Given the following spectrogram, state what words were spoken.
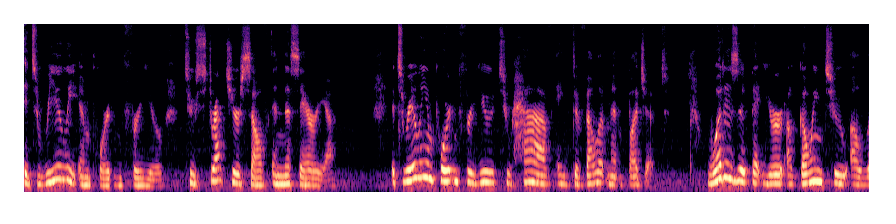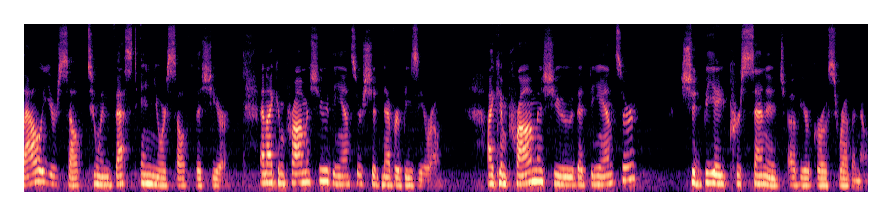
It's really important for you to stretch yourself in this area. It's really important for you to have a development budget what is it that you're uh, going to allow yourself to invest in yourself this year? And I can promise you the answer should never be zero. I can promise you that the answer should be a percentage of your gross revenue.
